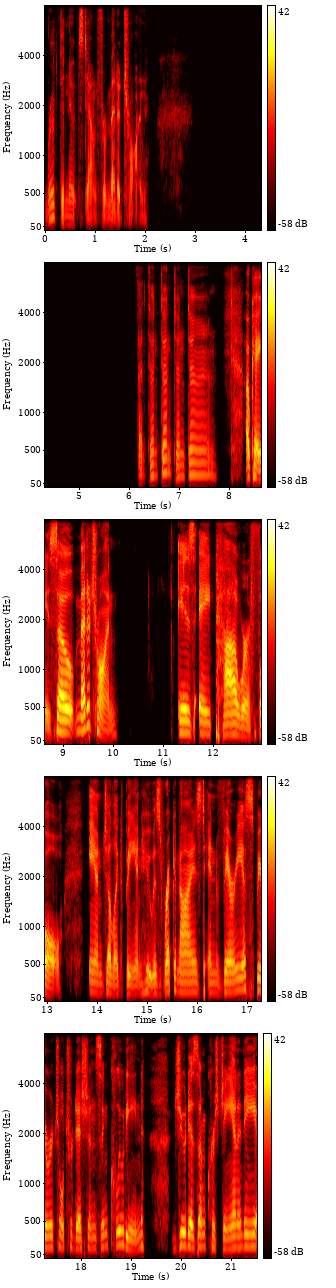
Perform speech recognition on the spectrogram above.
wrote the notes down for Metatron. Dun dun dun dun dun. Okay, so Metatron is a powerful angelic being who is recognized in various spiritual traditions, including Judaism, Christianity,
